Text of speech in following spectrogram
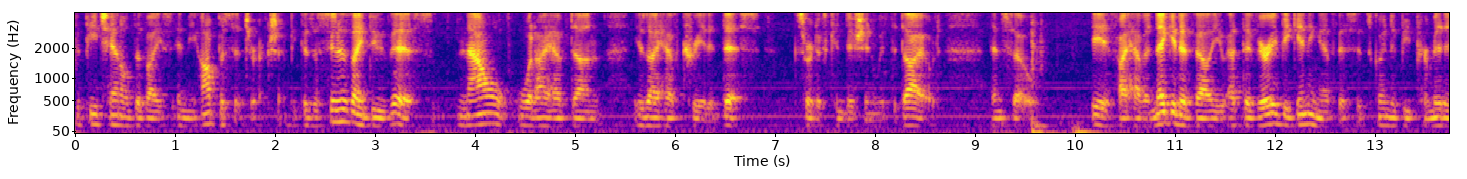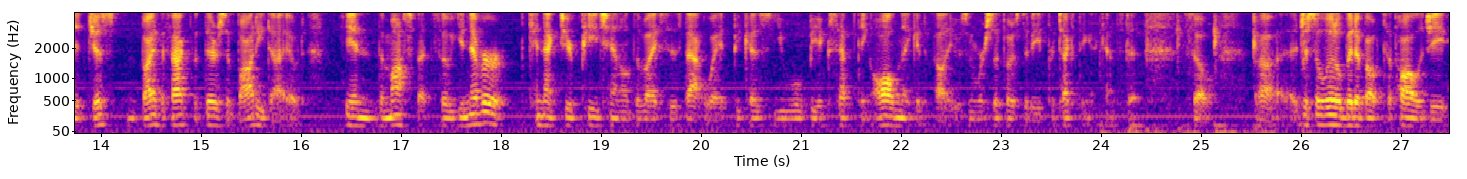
the p-channel device in the opposite direction because as soon as I do this, now what I have done is I have created this sort of condition with the diode. And so if I have a negative value at the very beginning of this, it's going to be permitted just by the fact that there's a body diode in the MOSFET. So you never connect your p-channel devices that way because you will be accepting all negative values and we're supposed to be protecting against it. So uh, just a little bit about topology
